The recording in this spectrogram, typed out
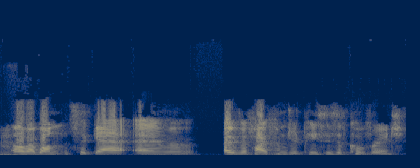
Mm-hmm. Or I want to get um, over 500 pieces of coverage,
